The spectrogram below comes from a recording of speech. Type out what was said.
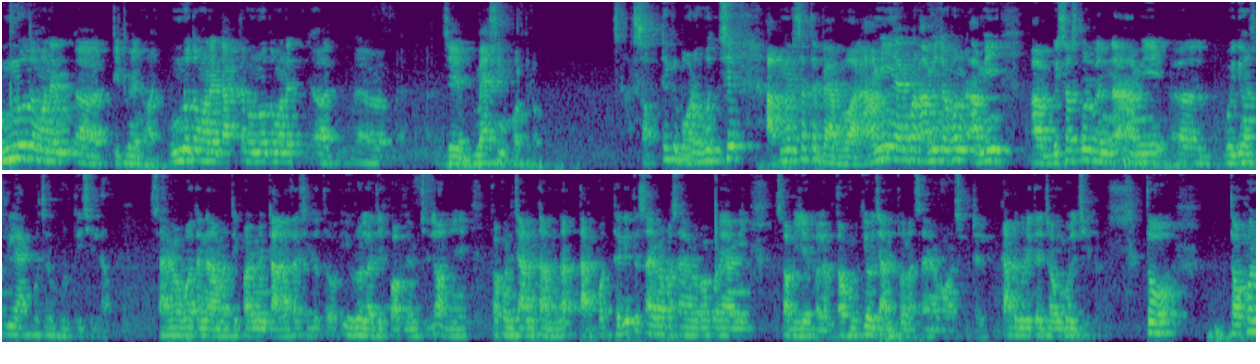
উন্নত মানের ট্রিটমেন্ট হয়। উন্নত মানের ডাক্তার, উন্নত মানের যে মেশিনপত্র সব থেকে বড় হচ্ছে আপনার সাথে ব্যবহার। আমি একবার আমি যখন আমি বিশ্বাস করবেন না, আমি বৈদিক হসপিটালে এক বছর ভর্তি ছিলাম। সাইবাবাতে না, আমার ডিপার্টমেন্ট আলাদা ছিল, তো ইউরোলজির প্রবলেম ছিল, আমি তখন জানতাম না। তারপর থেকে তো সাইবাবা সাইবাবা করে আমি সব ইয়ে পেলাম। তখন কেউ জানতো না সাইবাবা হসপিটালে কাঠগুড়িতে জঙ্গল ছিল। তো তখন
